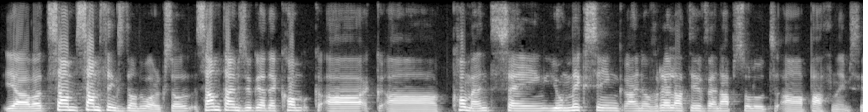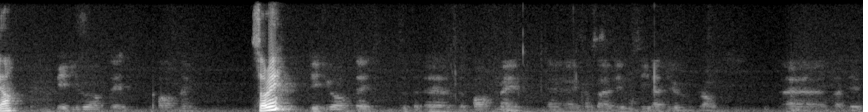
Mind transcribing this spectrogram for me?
yeah, but some some things don't work. So sometimes you get a com- uh, uh, comment saying you're mixing kind of relative and absolute uh, path names. Yeah. Did you update the path name? Sorry. Did you update the, uh, the path name? Uh, because I didn't see that you wrote uh, that it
